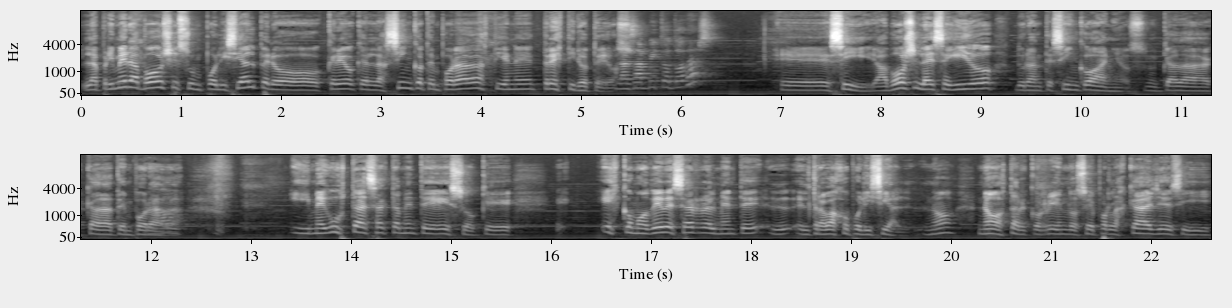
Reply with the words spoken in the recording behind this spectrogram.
la primera Bosch es un policial, pero creo que en las cinco temporadas tiene tres tiroteos. ¿Las has visto todas? Eh, sí, a Bosch la he seguido durante cinco años, cada, cada temporada. Y me gusta exactamente eso, que es como debe ser realmente el, el trabajo policial, ¿no? No estar corriéndose por las calles y Sí,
